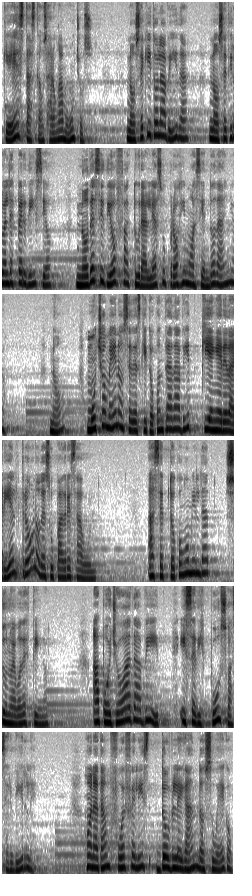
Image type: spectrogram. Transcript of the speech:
que éstas causaron a muchos. No se quitó la vida, no se tiró al desperdicio, no decidió facturarle a su prójimo haciendo daño. No, mucho menos se desquitó contra David, quien heredaría el trono de su padre Saúl. Aceptó con humildad su nuevo destino. Apoyó a David y se dispuso a servirle. Jonatán fue feliz doblegando su ego.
